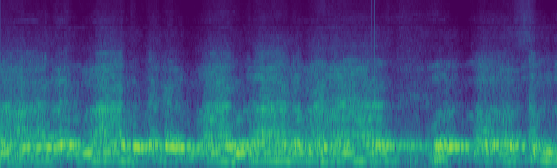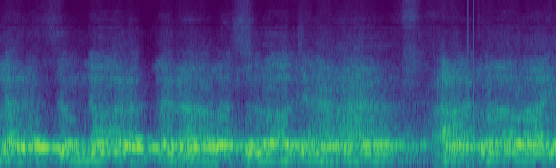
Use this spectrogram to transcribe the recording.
महाकर्मा कृतकर्मा गुदागमः సుందర సుందోరత్నావ సులోచన ఆత్మవాయ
